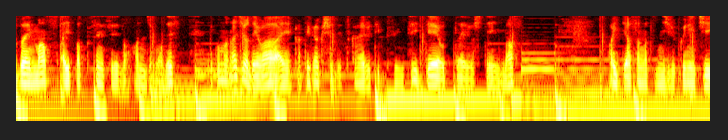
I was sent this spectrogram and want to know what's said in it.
ございます。iPad 先生のハンジャモです。このラジオでは、家庭学習で使える Tips についてお伝えをしています。はい。では3月29日、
